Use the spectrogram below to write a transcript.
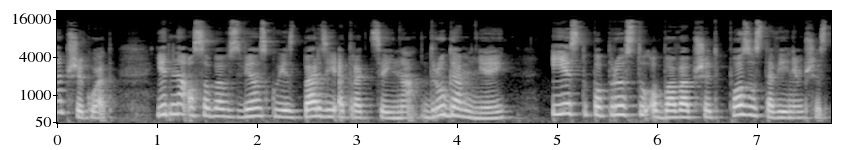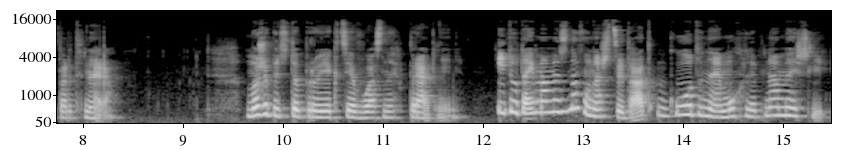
Na przykład, jedna osoba w związku jest bardziej atrakcyjna, druga mniej, i jest to po prostu obawa przed pozostawieniem przez partnera. Może być to projekcja własnych pragnień. I tutaj mamy znowu nasz cytat: głodnemu chleb na myśli.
